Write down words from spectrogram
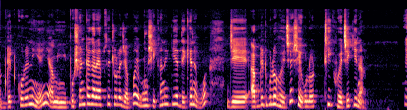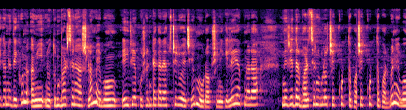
আপডেট করে নিয়েই আমি পোষণ টাকার অ্যাপসে চলে যাব এবং সেখানে গিয়ে দেখে নেব যে আপডেটগুলো হয়েছে সেগুলো ঠিক হয়েছে কি না এখানে দেখুন, আমি নতুন ভার্সনে আসলাম এবং এই যে পোষণ টাকার অ্যাপসটি রয়েছে মোর অপশানে গেলেই আপনারা নিজেদের ভার্সনগুলো চেক করতে চেক করতে পারবেন এবং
